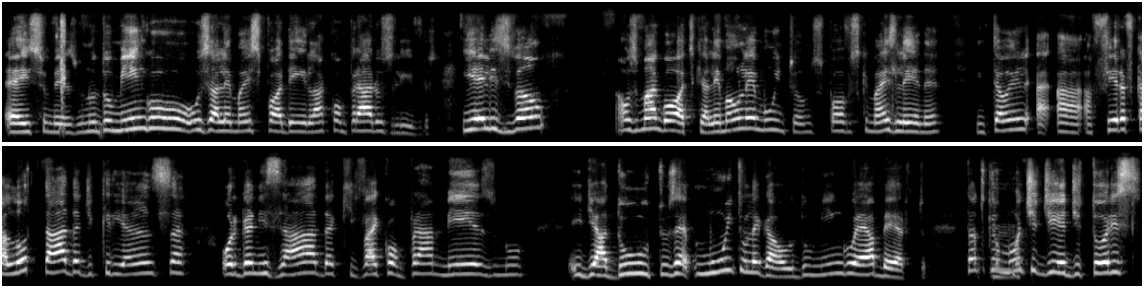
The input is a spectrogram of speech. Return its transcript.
É. é isso mesmo. No domingo, os alemães podem ir lá comprar os livros. E eles vão aos magotes, que alemão lê muito, é um dos povos que mais lê, né? Então, ele, a, a feira fica lotada de criança organizada que vai comprar mesmo e de adultos. É muito legal. O domingo é aberto. Tanto que um hum. monte de editores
